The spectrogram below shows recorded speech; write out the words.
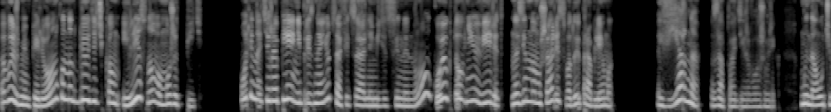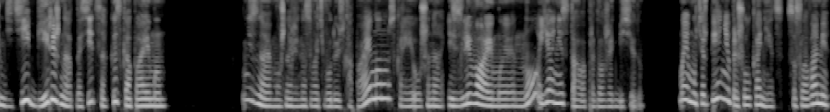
Выжмем пеленку над блюдечком, или снова может пить. Уринотерапия не признается официальной медициной, но кое-кто в нее верит. На земном шаре с водой проблема. «Верно», — зааплодировал Жорик. «Мы научим детей бережно относиться к ископаемым». Не знаю, можно ли назвать воду ископаемым, скорее уж она изливаемая, но я не стала продолжать беседу. Моему терпению пришел конец со словами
